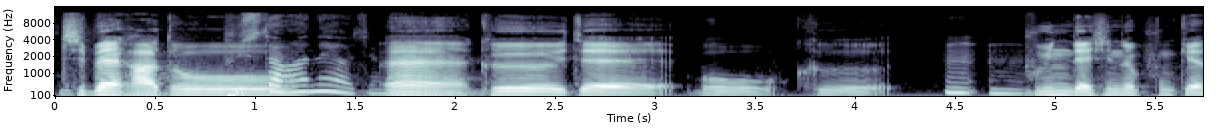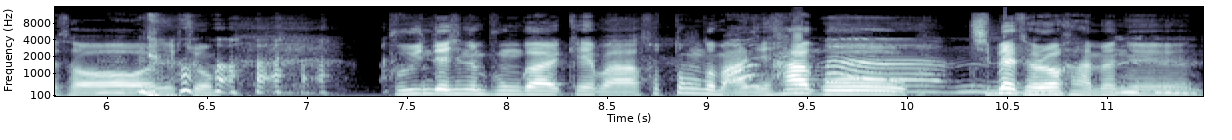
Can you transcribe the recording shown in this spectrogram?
집에 가도 불쌍하네요 지금. 예, 그 이제 뭐 그 음, 음. 부인 되시는 분께서 이렇게 좀 부인 되시는 분과 이렇게 막 소통도 많이 아, 하고. 음, 집에 들어가면은 음,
